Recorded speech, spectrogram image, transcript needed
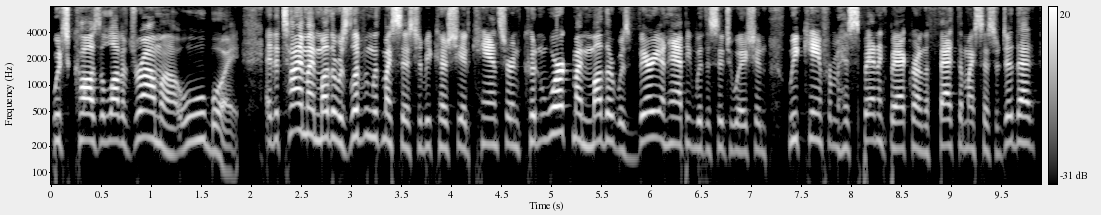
which caused a lot of drama. Oh boy. At the time, my mother was living with my sister because she had cancer and couldn't work. My mother was very unhappy with the situation. We came from a Hispanic background. The fact that my sister did that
